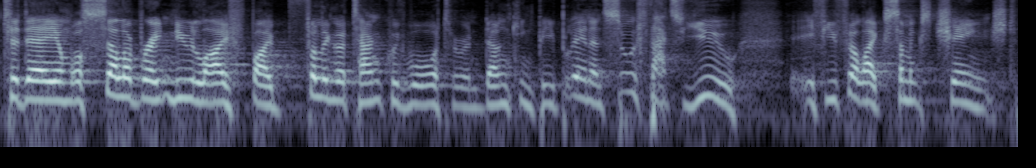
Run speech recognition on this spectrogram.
today. And we'll celebrate new life by filling a tank with water and dunking people in. And so if that's you, if you feel like something's changed,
